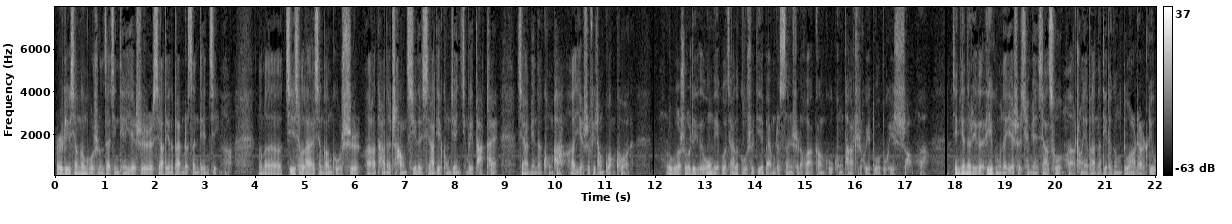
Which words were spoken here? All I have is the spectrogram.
而这个香港股市呢，在今天也是下跌了百分之三点几啊。那么接下来香港股市啊，它的长期的下跌空间已经被打开，下面呢恐怕啊也是非常广阔的。如果说这个欧美国家的股市跌百分之三十的话，港股恐怕只会多不会少啊。今天的这个 A 股呢，也是全面下挫啊，创业板呢跌得更多，二点六。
